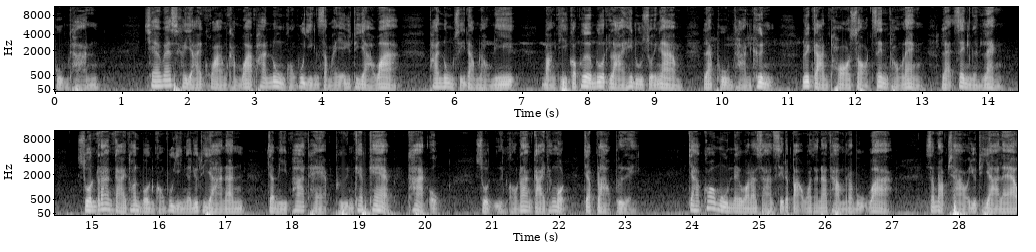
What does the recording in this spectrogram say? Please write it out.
ภูมิฐาน แชเวสขยายความคำว่าผ้านุ่งของผู้หญิงสมัยอยุธยาว่า ผ้านุ่งสีดำเหล่านี้ บางทีก็เพิ่มลวดลายให้ดูสวยงาม และภูมิฐานขึ้น ด้วยการทอสอดเส้นทองแล่งและเส้นเงินแล่ง ส่วนร่างกายท่อนบนของผู้หญิงอยุธยานั้น จะมีผ้าแถบผืนแคบๆคาดอก ส่วนอื่นของร่างกายทั้งหมดจะเปล่าเปลือย จากข้อมูลในวารสารศิลปะวัฒนธรรมระบุว่าสำหรับชาวอายุทยาแล้ว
